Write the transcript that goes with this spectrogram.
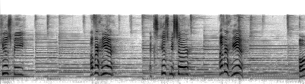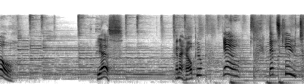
Excuse me. Over here. Excuse me, sir. Over here. Oh. Yes. Can I help you? Yo, that's cute.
